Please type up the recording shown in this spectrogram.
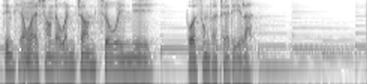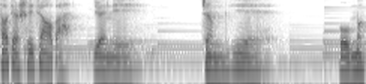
今天晚上的文章就为你。播送到这里了，早点睡觉吧，愿你整夜无梦。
